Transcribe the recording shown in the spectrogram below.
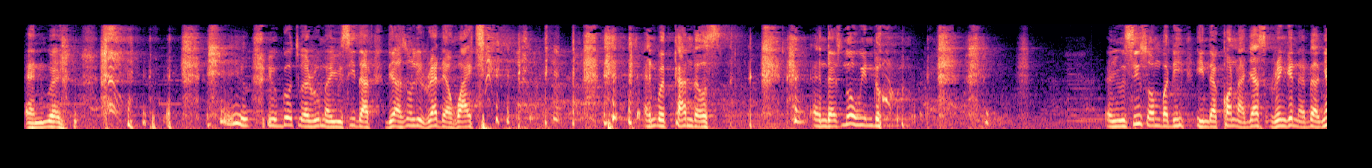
and you, you go to a room and you see that there's only red and white and with candles and there's no window. And you see somebody in the corner just ringing a bell. Say, hey,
